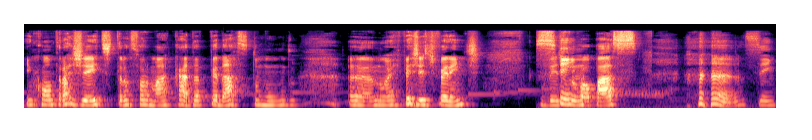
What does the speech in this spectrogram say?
encontrar jeito de transformar cada pedaço do mundo uh, num RPG diferente. Beijo pro passo. Sim.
